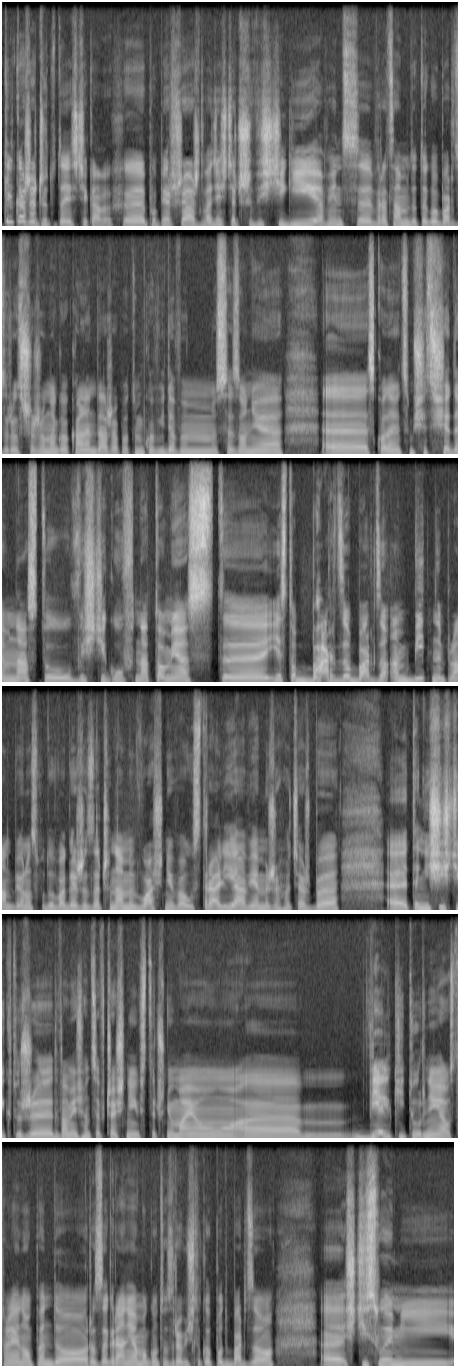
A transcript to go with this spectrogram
Kilka rzeczy tutaj jest ciekawych. E, Po pierwsze, aż 23 wyścigi, a więc e, wracamy do tego bardzo rozszerzonego kalendarza po tym covidowym sezonie e, składającym się z 17 wyścigów. Natomiast jest to bardzo, bardzo ambitny plan, biorąc pod uwagę, że zaczynamy właśnie w Australii, a wiemy, że chociażby tenisiści, którzy dwa miesiące wcześniej w styczniu mają wielki turniej Australian Open do rozegrania, mogą to zrobić tylko pod bardzo ścisłymi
